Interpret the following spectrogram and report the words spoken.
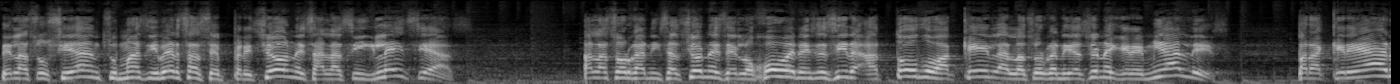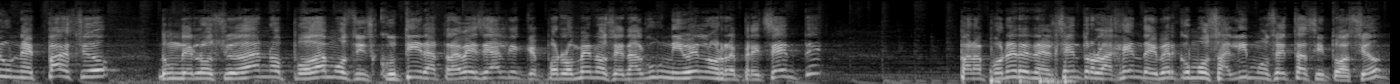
de la sociedad en sus más diversas expresiones, a las iglesias, a las organizaciones de los jóvenes, es decir, a todo aquel, a las organizaciones gremiales para crear un espacio donde los ciudadanos podamos discutir a través de alguien que por lo menos en algún nivel nos represente, para poner en el centro la agenda y ver cómo salimos de esta situación,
